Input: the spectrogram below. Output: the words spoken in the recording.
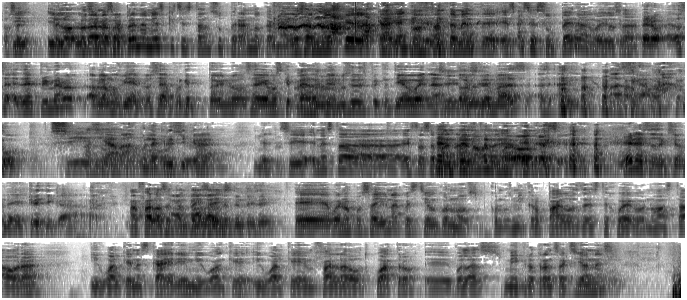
O sea, Y, y lo, lo que me sorprende a mí es que se están superando, carnal. O sea, no es que la caguen constantemente, es que se superan, güey. O sea, Pero, o sea, en el primero hablamos bien, o sea, porque todavía no sabíamos qué pedo, teníamos una expectativa buena, Sí, todos sí, los sí. demás, hacia, hacia abajo. Sí, Hacia no, abajo no, la sí, crítica. Eh, sí, en esta, esta semana, ¿no? esta nueva En- en-. En esta sección de crítica. a Falo a Fallout 76. 76. Eh, bueno, pues hay una cuestión con los, con los micropagos de este juego, ¿no? Hasta ahora, igual que en Skyrim, igual que, igual que en Fallout 4, eh, pues las microtransacciones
